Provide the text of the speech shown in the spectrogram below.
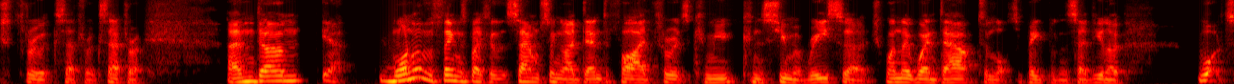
through, et cetera, et cetera. And um, yeah, one of the things basically that Samsung identified through its commu- consumer research when they went out to lots of people and said, you know, what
